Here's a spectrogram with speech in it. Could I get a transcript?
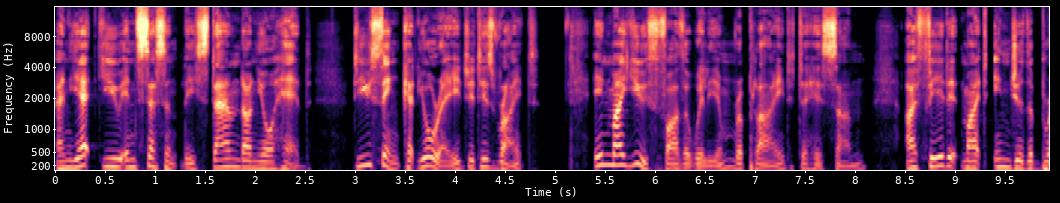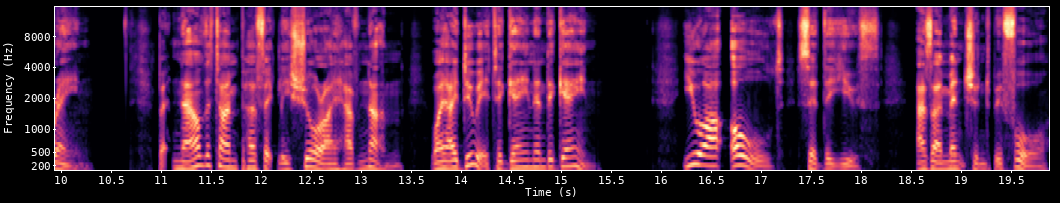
And yet you incessantly stand on your head. Do you think at your age it is right? In my youth, Father William replied to his son, I feared it might injure the brain. But now that I'm perfectly sure I have none, why I do it again and again. You are old, said the youth, as I mentioned before,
